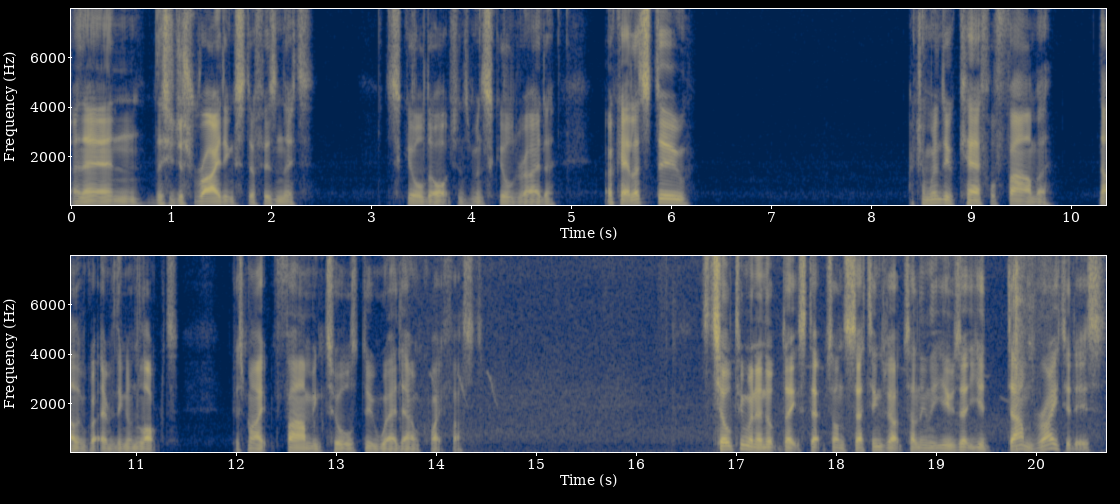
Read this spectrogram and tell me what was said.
And then this is just riding stuff, isn't it? Skilled orchardsman, skilled rider. Okay, let's do... Actually, I'm going to do careful farmer now that we've got everything unlocked. Because my farming tools do wear down quite fast. It's tilting when an update steps on settings without telling the user. You're damned right it is.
